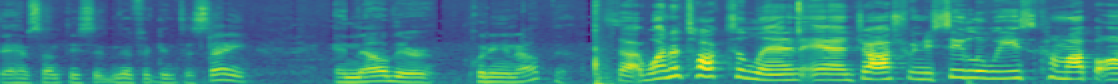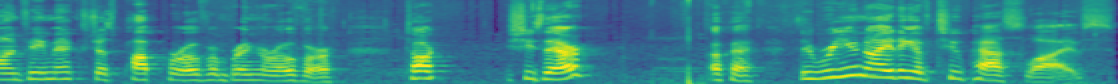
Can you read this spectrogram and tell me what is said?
they have something significant to say and now they're putting it out there So I want to talk to Lynn and Josh. When you see Louise come up on VMix, just pop her over and bring her over. Talk. She's there. Okay. The reuniting of two past lives.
